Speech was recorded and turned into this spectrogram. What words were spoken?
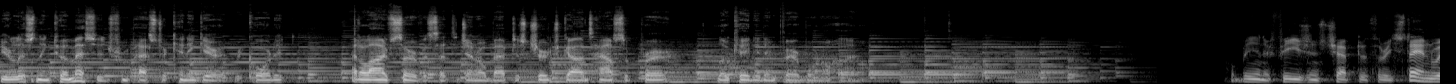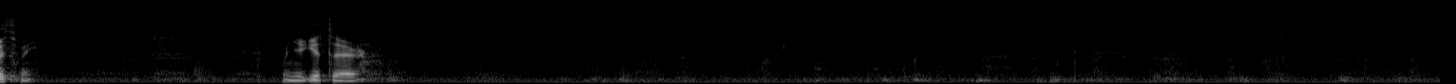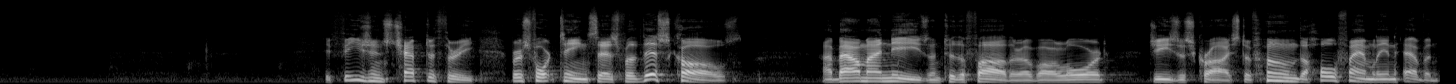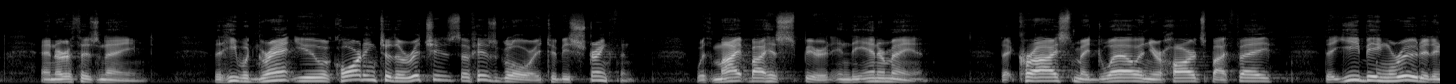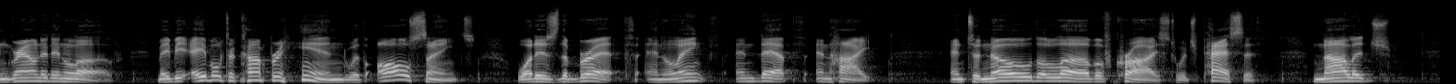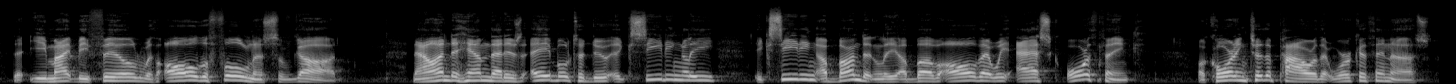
You're listening to a message from Pastor Kenny Garrett recorded at a live service at the General Baptist Church God's House of Prayer located in Fairborn, Ohio. We'll be in Ephesians chapter 3. Stand with me when you get there. Ephesians chapter 3, verse 14 says, For this cause I bow my knees unto the Father of our Lord Jesus Christ, of whom the whole family in heaven and earth is named, that he would grant you, according to the riches of his glory, to be strengthened with might by his Spirit in the inner man, that Christ may dwell in your hearts by faith, that ye being rooted and grounded in love, may be able to comprehend with all saints what is the breadth and length and depth and height, and to know the love of Christ which passeth knowledge, that ye might be filled with all the fullness of God. Now unto him that is able to do exceedingly, exceeding abundantly above all that we ask or think, according to the power that worketh in us,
